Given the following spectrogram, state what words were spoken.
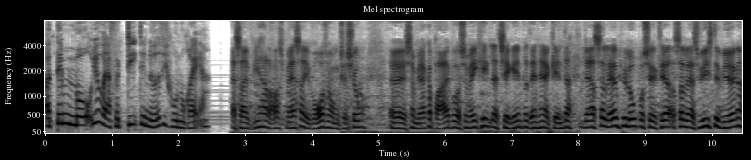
Og det må jo være, fordi det er noget, vi honorerer. Altså, vi har da også masser i vores organisation, øh, som jeg kan pege på, som ikke helt er tjekket ind på den her agenda. Lad os så lave et pilotprojekt her, og så lad os vise, det virker.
